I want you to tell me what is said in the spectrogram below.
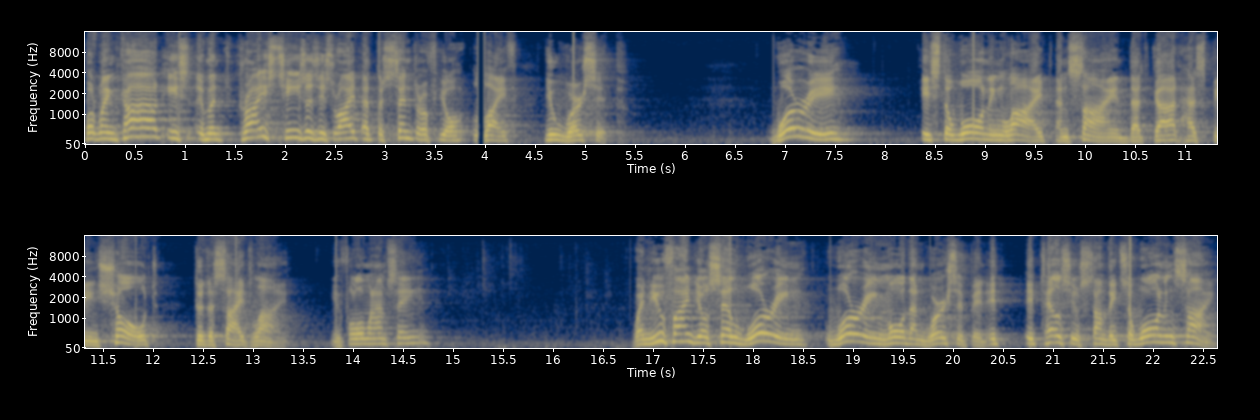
But when God is, when Christ Jesus is right at the center of your life, you worship. Worry is the warning light and sign that God has been showed to the sideline. You follow what I'm saying? When you find yourself worrying, worrying more than worshiping, it, it tells you something. It's a warning sign.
